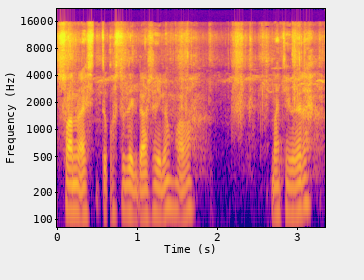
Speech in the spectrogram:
सनराइज त कस्तो देख्दो रहेछ हेरौँ अब। माथि गएर।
